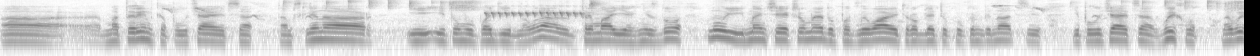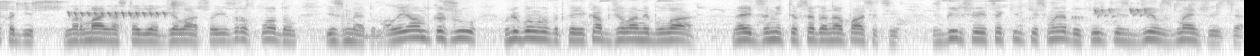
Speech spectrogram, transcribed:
а е, материнка, виходить, там склінар і, і тому подібне. Вона тримає гніздо, ну і менше, якщо меду, подливають, роблять таку комбінацію, і виходить вихлоп на виході нормально стає бджола, що і з розплодом, і з медом. Але я вам кажу, в будь-якому випадку, яка бджола не була, навіть замітьте в себе на пасіці, збільшується кількість меду, кількість бджіл зменшується.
